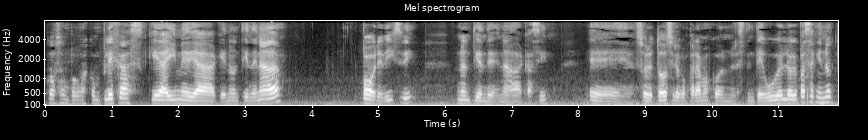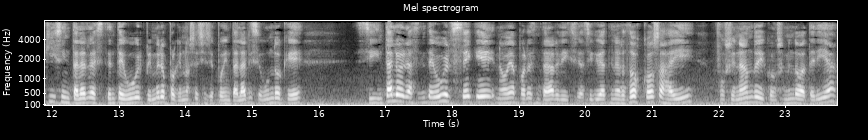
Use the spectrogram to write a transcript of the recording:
cosas un poco más complejas, queda ahí media que no entiende nada. Pobre Bixby, no entiende nada casi. Eh, sobre todo si lo comparamos con el asistente de Google. Lo que pasa es que no quise instalar el asistente de Google, primero porque no sé si se puede instalar y segundo que si instalo el asistente de Google sé que no voy a poder desinstalar Bixby, así que voy a tener dos cosas ahí funcionando y consumiendo batería.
